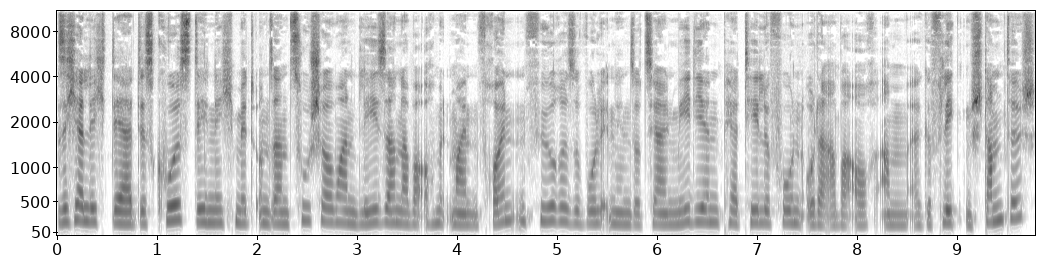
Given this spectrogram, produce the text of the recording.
Sicherlich der Diskurs, den ich mit unseren Zuschauern, Lesern, aber auch mit meinen Freunden führe, sowohl in den sozialen Medien, per Telefon oder aber auch am äh, gepflegten Stammtisch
